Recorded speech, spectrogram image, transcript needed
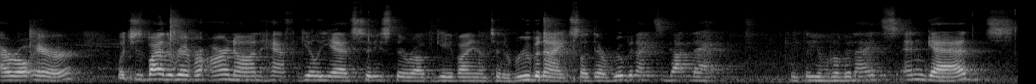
Aroer, which is by the river Arnon, half Gilead, cities thereof, gave I unto the Reubenites. So the Reubenites got that. Ito yung Reubenites and Gads,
